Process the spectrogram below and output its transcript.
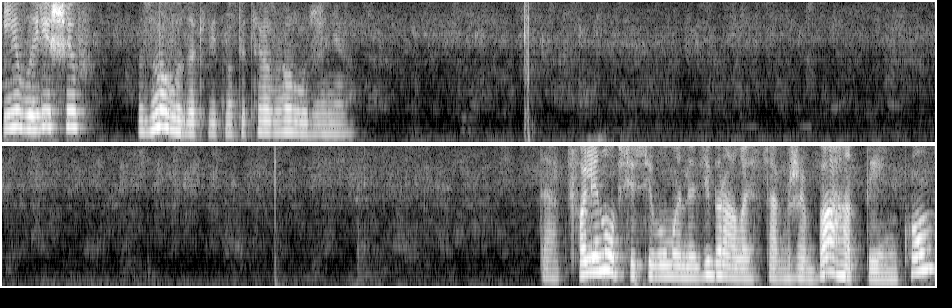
І вирішив знову заквітнути це розголодження. Так, фалінопсисів у мене зібралось так вже багатенько.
